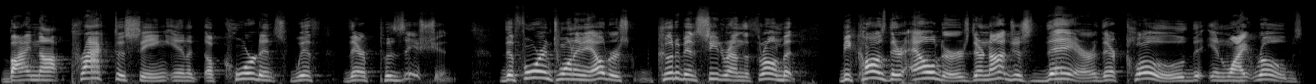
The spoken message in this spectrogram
by not practicing in accordance with their position. The four and twenty elders could have been seated around the throne, but because they're elders, they're not just there, they're clothed in white robes.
